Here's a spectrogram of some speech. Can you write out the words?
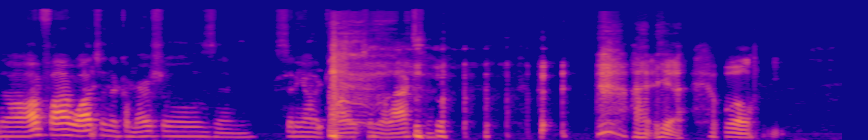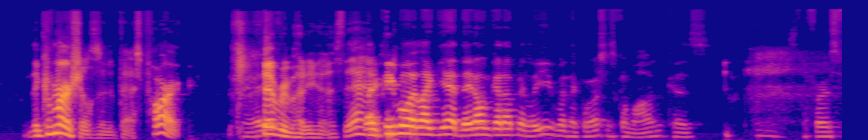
No, I'm fine watching the commercials and sitting on a couch and relaxing. Uh, yeah. Well, the commercials are the best part. right? Everybody knows that. Like people are like, yeah, they don't get up and leave when the commercials come on because it's the first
